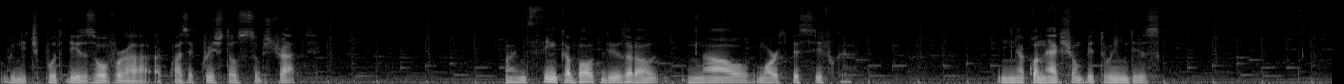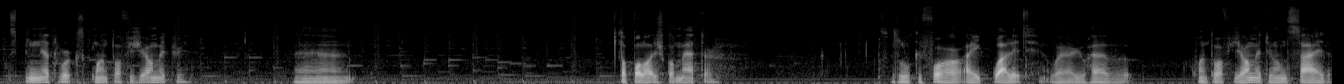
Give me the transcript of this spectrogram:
we need to put this over a, a quasi-crystal substrate. I'm thinking about this around now more specifically in a connection between this spin networks, quantum of geometry, and topological matter. So looking for a equality where you have quantum of geometry on side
